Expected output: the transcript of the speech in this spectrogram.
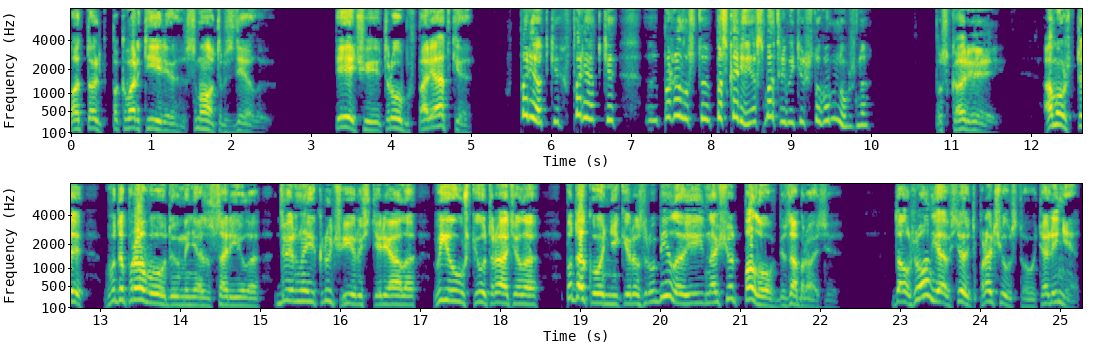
вот только по квартире смотр сделаю. Печи и трубы в порядке? — В порядке, в порядке. Пожалуйста, поскорее осматривайте, что вам нужно. — Поскорей. А может, ты водопроводы у меня засорила, дверные ключи растеряла, вьюшки утратила, подоконники разрубила и насчет полов безобразия. Должен я все это прочувствовать, или нет?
